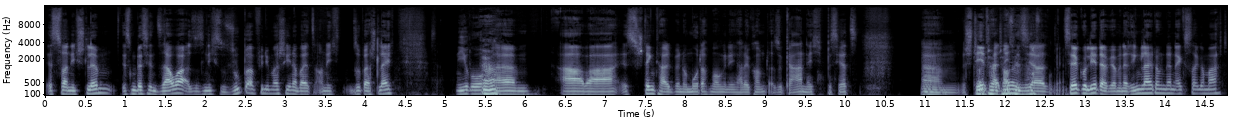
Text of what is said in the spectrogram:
Ist zwar nicht schlimm, ist ein bisschen sauer, also ist nicht so super für die Maschine, aber jetzt auch nicht super schlecht. Niro, Ja. ähm, aber es stinkt halt, wenn du Montagmorgen in die Halle kommt, also gar nicht bis jetzt. Ähm, es steht halt nicht, es ist ja zirkuliert, ja. wir haben eine Ringleitung dann extra gemacht.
